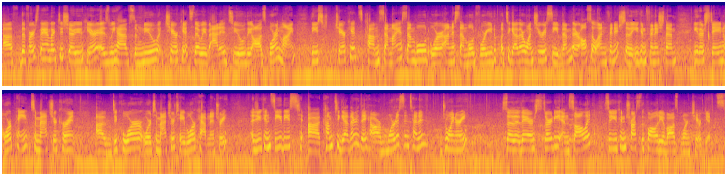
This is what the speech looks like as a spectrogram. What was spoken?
Uh, the first thing I'd like to show you here is we have some new chair kits that we've added to the Osborne line. These chair kits come semi-assembled or unassembled for you to put together once you receive them. They're also unfinished so that you can finish them either stain or paint to match your current uh, decor or to match your table or cabinetry. As you can see, these uh, come together. They are mortise and tenon joinery so that they are sturdy and solid so you can trust the quality of Osborne chair kits.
